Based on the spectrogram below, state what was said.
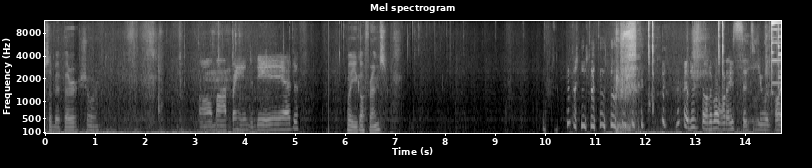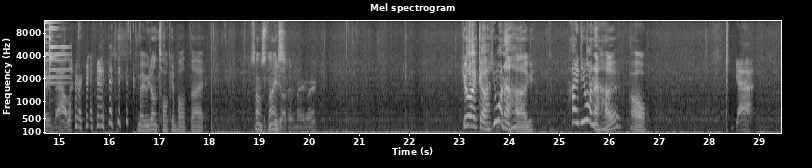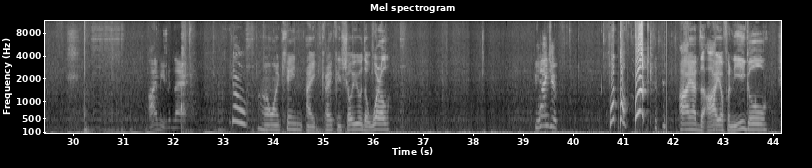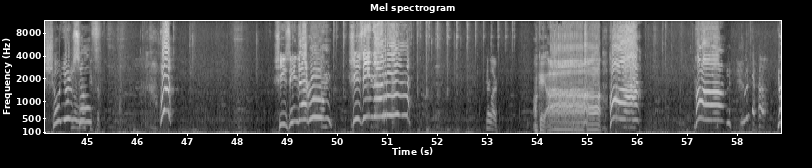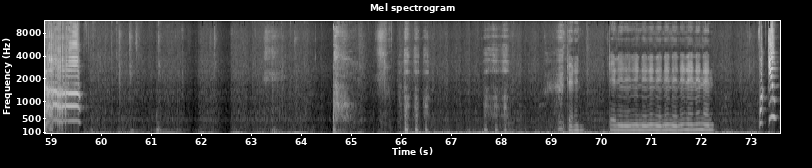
That's a bit better, sure. All my friends are dead. Wait, you got friends? I just thought about what I said to you with my valor. Maybe we don't talk about that. Sounds nice. You other murderer. You're like a, you want a hug? Hi, do you want a hug? Oh, Yeah. I'm even there. yo. Oh, I can, I, I can show you the world. Behind you! What the fuck? I have the eye of an eagle. Show yourself. a- Ah! She's in that room. She's in that room. Kill her. Okay. Ah! Ah! Ah! ah! Fuck you!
